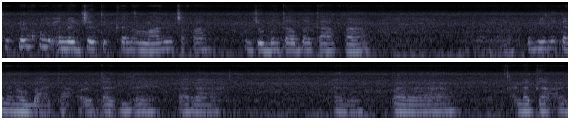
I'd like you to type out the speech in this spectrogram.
So pero kung energetic ka naman tsaka medyo bata-bata ka uh, pumili ka na ng bata or toddler para ano para alagaan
